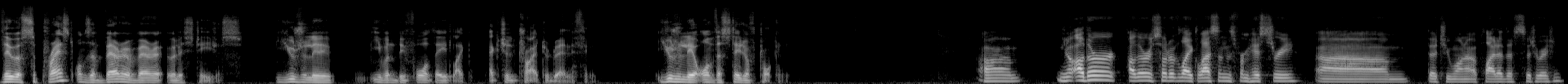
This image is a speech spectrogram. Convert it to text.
they were suppressed on the very, very early stages. Usually even before they like actually tried to do anything. Usually on the stage of talking. Um, you know other other sort of like lessons from history um, that you want to apply to this situation?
